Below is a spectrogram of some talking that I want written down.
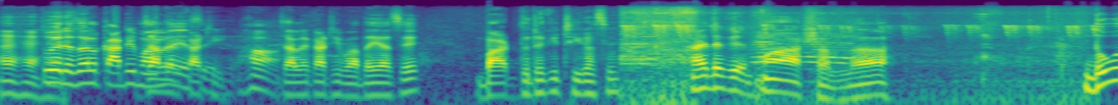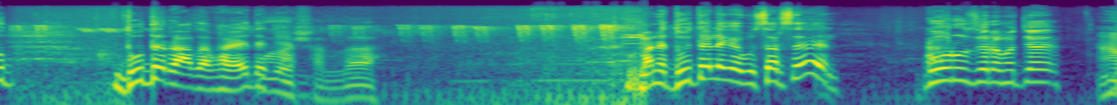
হ্যাঁ হ্যাঁ তৈরে জাল কাটি জালের বাঁধাই আছে। কাঠি। হ্যাঁ। জালের কাঠি বাঁধাই আছে। বাট দুটো কি ঠিক আছে? হাই দেখেন। মাশাল্লাহ দুধ দুধের রাজা ভাই মাশাল্লাহ মানে দুইতে লেগে বুঝতে গরু যেরকম হচ্ছে হ্যাঁ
